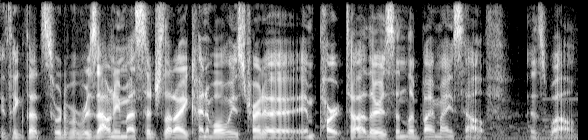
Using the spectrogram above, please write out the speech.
I think that's sort of a resounding message that I kind of always try to impart to others and live by myself as well.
